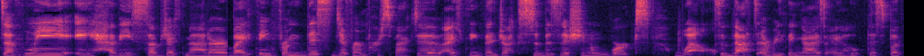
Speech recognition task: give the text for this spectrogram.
Definitely a heavy subject matter, but I think from this different perspective, I think the juxtaposition works well. So that's everything guys. I hope this book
